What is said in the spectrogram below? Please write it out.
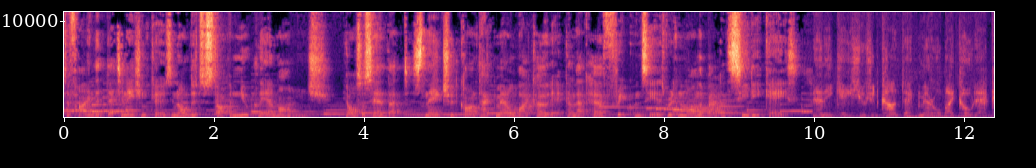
to find the detonation codes in order to stop a nuclear launch. He also said that Snake should contact Meryl by codec and that her frequency is written on the back of the CD case. In any case, you should contact Meryl by codec.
